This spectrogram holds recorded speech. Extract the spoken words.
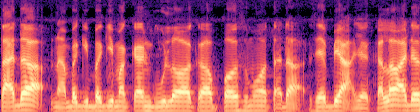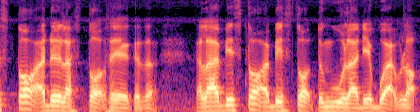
Tak ada nak bagi-bagi makan gula ke apa semua tak ada. Saya biar je. Kalau ada stok adalah stok saya kata. Kalau habis stok habis stok tunggulah dia buat pula.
